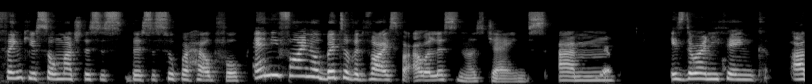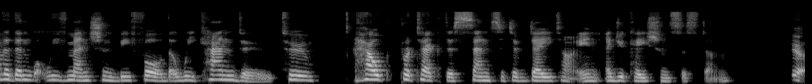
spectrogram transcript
Thank you so much. This is this is super helpful. Any final bit of advice for our listeners james? Um yeah. is there anything other than what we've mentioned before that we can do to help protect this sensitive data in education system yeah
